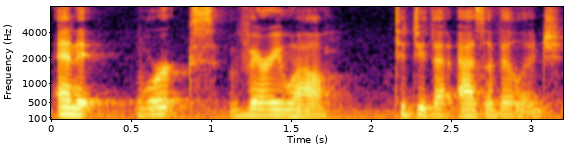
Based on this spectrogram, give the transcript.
And it works very well to do that as a village.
